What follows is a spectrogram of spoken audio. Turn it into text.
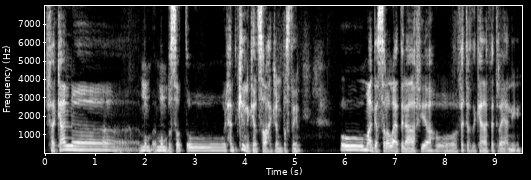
فكان آه، منبسط والحمد كلنا كنا صراحة كنا منبسطين وما قصر الله يعطيه العافيه وفترته كانت فترة يعني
